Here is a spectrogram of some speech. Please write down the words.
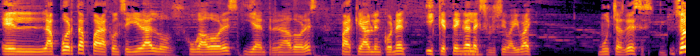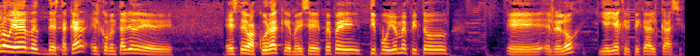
el- la puerta para conseguir a los jugadores y a entrenadores para que hablen con él y que tenga Mm. la exclusiva a Ibai. Muchas veces. Solo voy a destacar el comentario de este Bakura que me dice, Pepe, tipo, yo me pinto eh, el reloj y ella critica el Casio.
